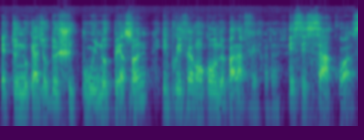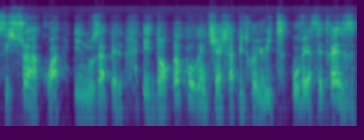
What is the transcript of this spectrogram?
est une occasion de chute pour une autre personne, il préfère encore ne pas la faire. Et c'est ça à quoi, c'est ce à quoi il nous appelle. Et dans 1 Corinthiens chapitre 8 au verset 13,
